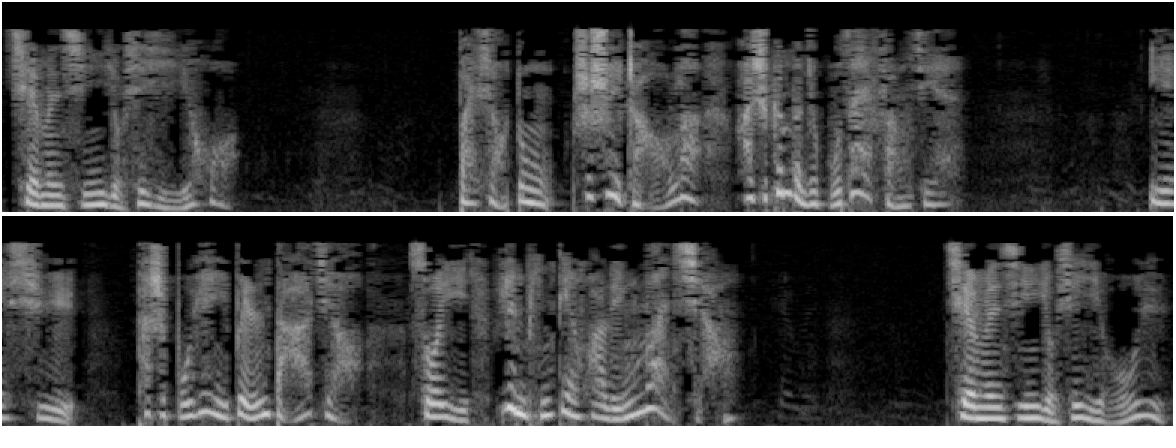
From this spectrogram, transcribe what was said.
钱文新有些疑惑：白小栋是睡着了，还是根本就不在房间？也许他是不愿意被人打搅，所以任凭电话铃乱响。钱文新有些犹豫，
